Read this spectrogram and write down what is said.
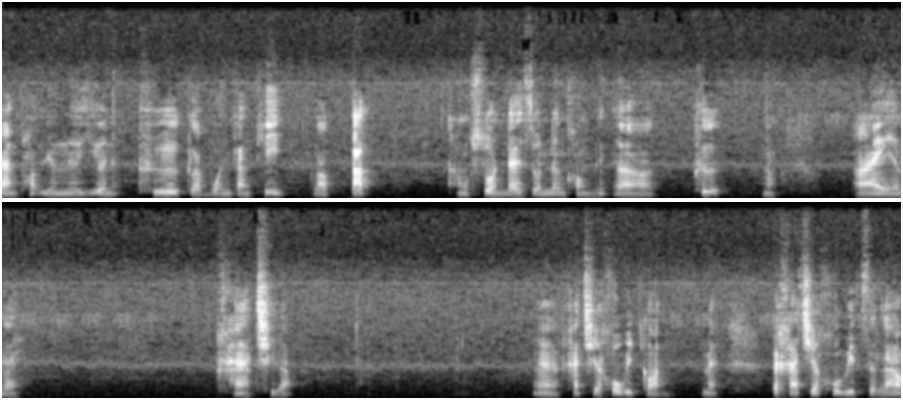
การเพาะเลี้ยงเนื้อเยื่อเนี่ยคือกระบวนการที่เราตัดเอาส่วนใดส่วนหนึ่งของเอ่อพืชนะไปอะไรฆ่าเชื้อฆ่าเชื้อโควิดก่อนนะไปฆ่าเชื้อโควิดเสร็จแล้ว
